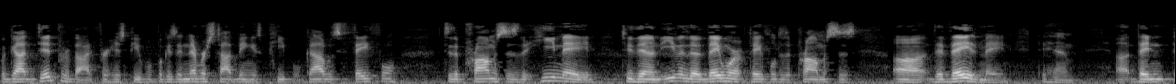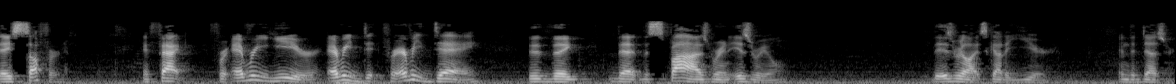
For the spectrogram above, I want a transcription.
But God did provide for His people because they never stopped being His people. God was faithful to the promises that He made to them, even though they weren't faithful to the promises uh, that they had made to Him. Uh, they, they suffered. In fact, for every year, every di- for every day that the, that the spies were in Israel, the Israelites got a year in the desert.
